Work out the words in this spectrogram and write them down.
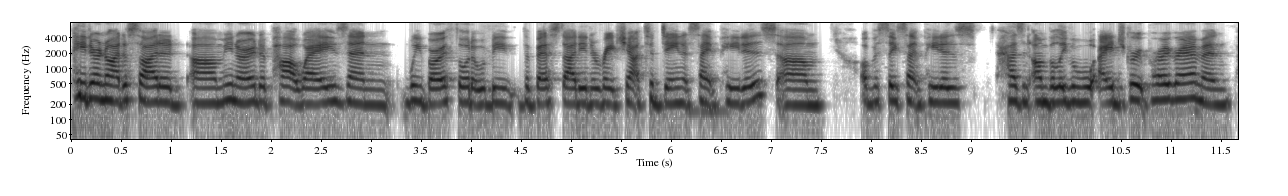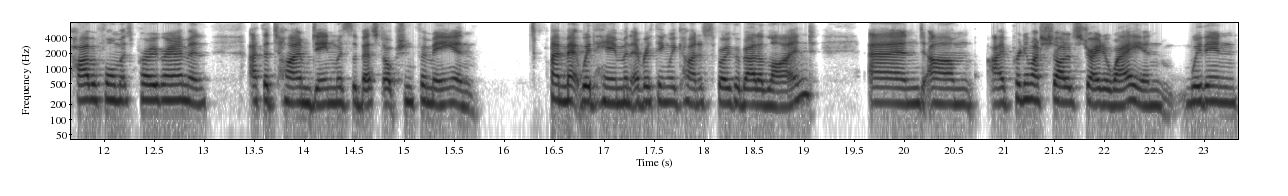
Peter and I decided, um, you know, to part ways. And we both thought it would be the best idea to reach out to Dean at St. Peter's. Um, obviously, St. Peter's has an unbelievable age group program and high performance program. And at the time, Dean was the best option for me. And I met with him and everything we kind of spoke about aligned. And um, I pretty much started straight away. And within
